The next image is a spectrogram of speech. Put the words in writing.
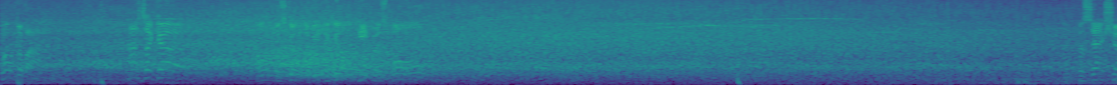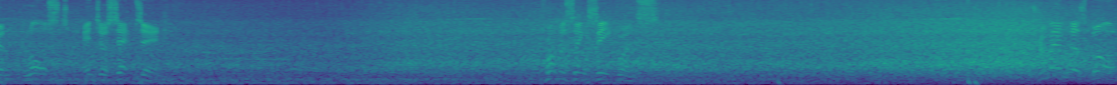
Cordoba has a go. Always going to be the goalkeeper's ball. And possession lost, intercepted. Promising sequence. Tremendous block.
